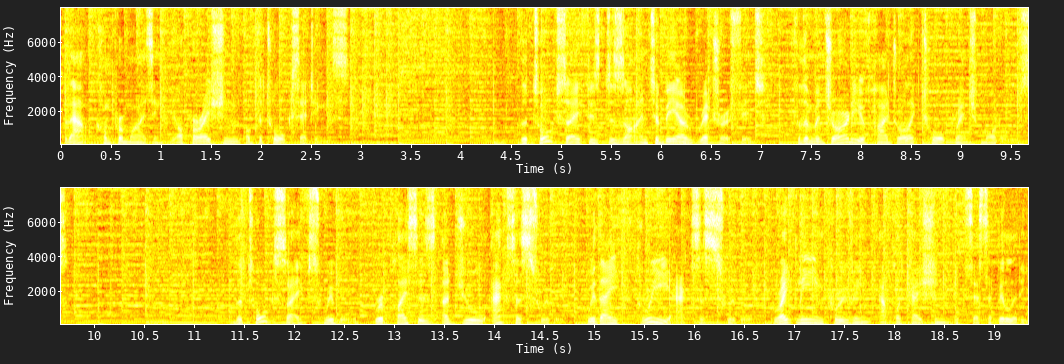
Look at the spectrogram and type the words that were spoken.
without compromising the operation of the torque settings. The TorqueSafe is designed to be a retrofit for the majority of hydraulic torque wrench models. The TorqueSafe swivel replaces a dual axis swivel with a three axis swivel, greatly improving application accessibility.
